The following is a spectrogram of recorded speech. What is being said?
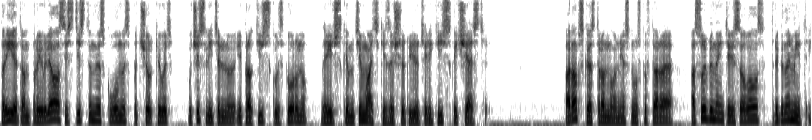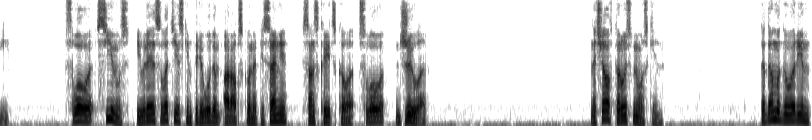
При этом проявлялась естественная склонность подчеркивать вычислительную и практическую сторону греческой математики за счет ее теоретической части. Арабская астрономия, сноска вторая, особенно интересовалась тригонометрией. Слово «синус» является латинским переводом арабского написания санскритского слова «джила». Начало второй сноски. Когда мы говорим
